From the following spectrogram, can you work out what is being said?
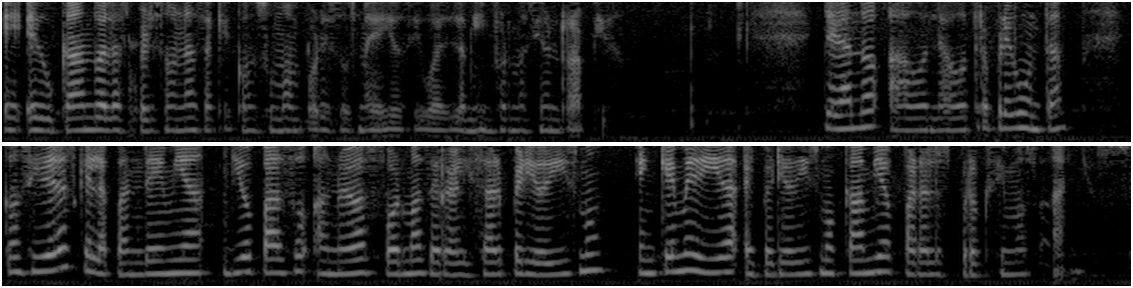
eh, educando a las personas a que consuman por esos medios igual la información rápida. Llegando a la otra pregunta, ¿consideras que la pandemia dio paso a nuevas formas de realizar periodismo? ¿En qué medida el periodismo cambia para los próximos años?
